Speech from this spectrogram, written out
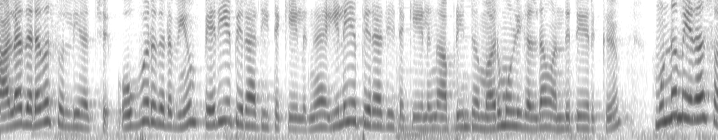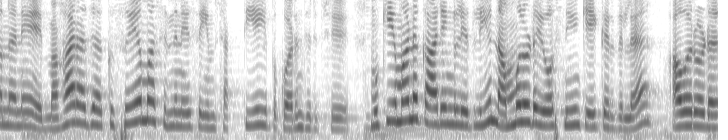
பல தடவை சொல்லியாச்சு. ஒவ்வொரு தடவையும் பெரிய பிராட்டிகிட்ட கேளுங்க இளைய பிராட்டிகிட்ட கேளுங்க அப்படின்ற மறுமொழிகள் தான் வந்துட்டே இருக்கு. முன்னமே தான் சொன்னனே மகாராஜாவுக்கு சுயமா சிந்தனை செய்யும் சக்தியே இப்ப குறைஞ்சிருச்சு. முக்கியமான காரியங்கள் எதுலயும் நம்மளோட யோசனையும் கேட்கறது இல்ல அவரோட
